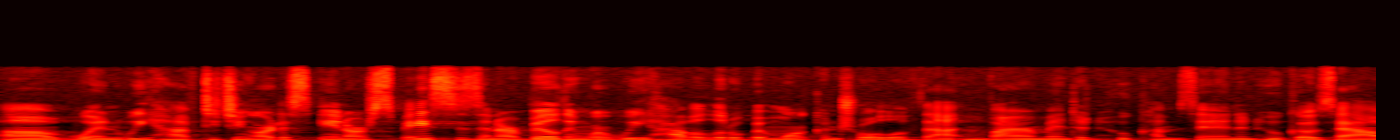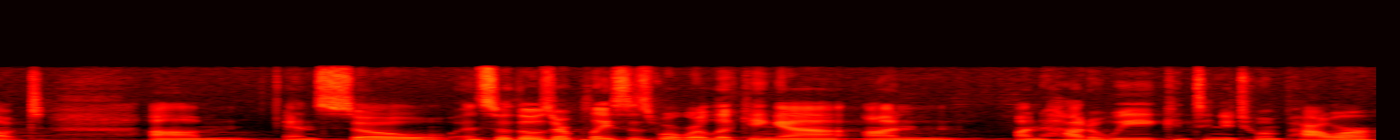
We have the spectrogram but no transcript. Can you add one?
uh, when we have teaching artists in our spaces in our building where we have a little bit more control of that environment and who comes in and who goes out. Um, and so and so those are places where we're looking at on on how do we continue to empower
